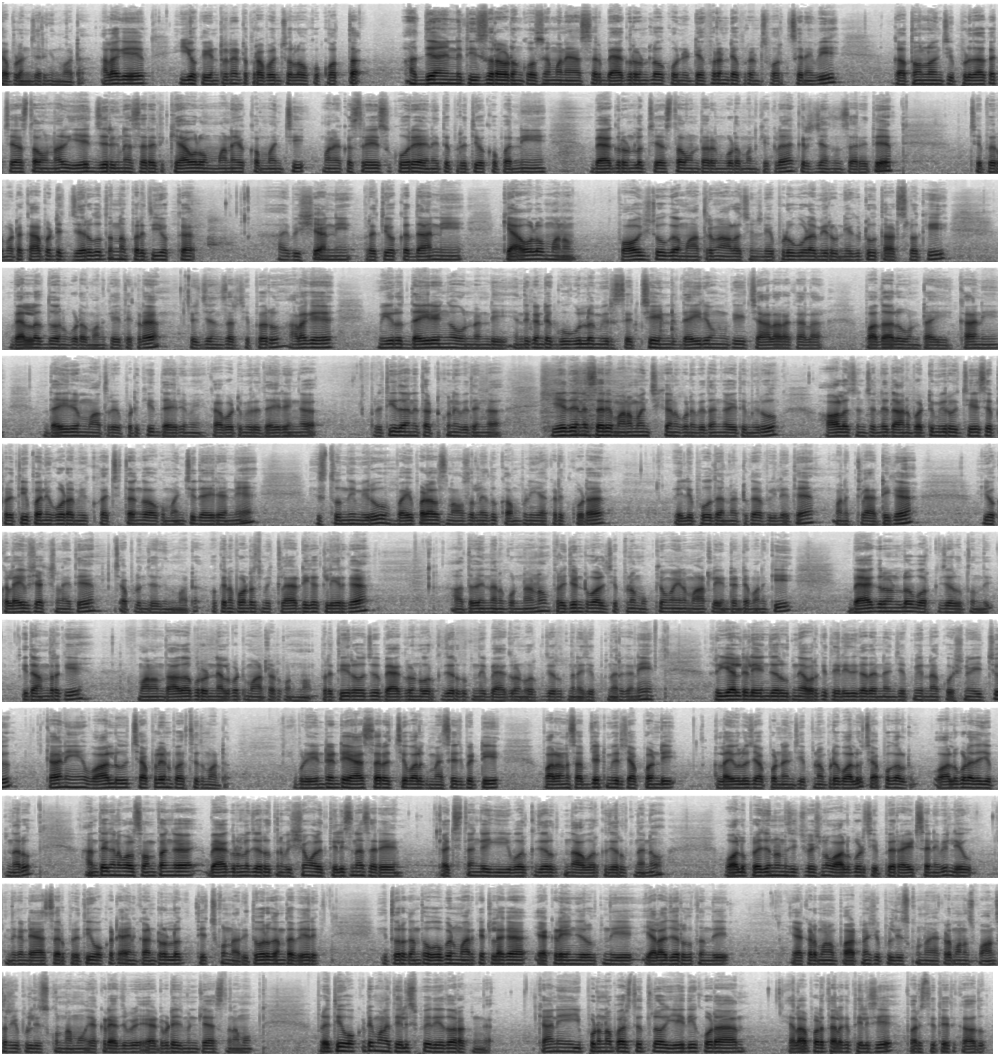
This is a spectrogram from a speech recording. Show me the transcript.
చెప్పడం జరిగిందన్నమాట. అలాగే ఈ యొక్క ఇంటర్నెట్ ప్రపంచంలో ఒక కొత్త అధ్యాయాన్ని తీసుకురావడం కోసం మన యాసర్ బ్యాక్గ్రౌండ్లో కొన్ని డిఫరెంట్ డిఫరెంట్ వర్క్స్ అనేవి గతంలోంచి ఇప్పుడు దాకా చేస్తూ ఉన్నారు. ఏది జరిగినా సరే అది కేవలం మన యొక్క మంచి మన యొక్క శ్రేయస్సు కోరే ఆయన అయితే ప్రతి ఒక్క పని బ్యాక్గ్రౌండ్లో చేస్తూ ఉంటారని కూడా మనకి ఇక్కడ క్రిస్టియన్స్ సార్ అయితే చెప్పారన్నమాట కాబట్టి జరుగుతున్న ప్రతి ఒక్క ఆ విషయాన్ని ప్రతి ఒక్క దాన్ని కేవలం మనం పాజిటివ్గా మాత్రమే ఆలోచించండి ఎప్పుడు కూడా మీరు నెగిటివ్ థాట్స్లోకి వెళ్ళొద్దు అని కూడా మనకైతే ఇక్కడ క్రిస్టియన్ సార్ చెప్పారు. అలాగే మీరు ధైర్యంగా ఉండండి. ఎందుకంటే గూగుల్లో మీరు సెర్చ్ చేయండి. ధైర్యంకి చాలా రకాల పదాలు ఉంటాయి. కానీ ధైర్యం మాత్రం ఎప్పటికీ ధైర్యమే. కాబట్టి మీరు ధైర్యంగా ప్రతిదాన్ని తట్టుకునే విధంగా ఏదైనా సరే మన మంచికి అనుకునే విధంగా అయితే మీరు ఆలోచించండి. దాన్ని బట్టి మీరు చేసే ప్రతి పని కూడా మీకు ఖచ్చితంగా ఒక మంచి ధైర్యాన్ని ఇస్తుంది. మీరు భయపడాల్సిన అవసరం లేదు. కంపెనీ ఎక్కడికి కూడా వెళ్ళిపోదు అన్నట్టుగా వీలైతే మనకు క్లారిటీగా ఈ యొక్క లైవ్ సెక్షన్ అయితే చెప్పడం జరిగిందన్నమాట. ఓకేనా ఫౌండర్స్? మీకు క్లారిటీగా క్లియర్గా అర్థమైంది అనుకుంటున్నాను ప్రజెంట్ వాళ్ళు చెప్పిన ముఖ్యమైన మాటలు ఏంటంటే మనకి బ్యాక్గ్రౌండ్లో వర్క్ జరుగుతుంది. ఇది అందరికీ మనం దాదాపు రెండు నెలల బట్టి మాట్లాడుకుంటున్నాం. ప్రతిరోజు బ్యాక్గ్రౌండ్ వర్క్ జరుగుతుంది బ్యాక్గ్రౌండ్ వర్క్ జరుగుతుందనే చెప్తున్నారు కానీ రియాలిటీలో ఏం జరుగుతుంది ఎవరికి తెలియదు కదండి అని చెప్పి మీరు నాకు క్వశ్చన్ వేయచ్చు. కానీ వాళ్ళు చెప్పలేని పరిస్థితి అన్నమాట. ఇప్పుడు ఏంటంటే యాస్ సార్ వచ్చి వాళ్ళకి మెసేజ్ పెట్టి పలానా సబ్జెక్ట్ మీరు చెప్పండి లైవ్లో చెప్పండి అని చెప్పినప్పుడే వాళ్ళు చెప్పగలరు. వాళ్ళు కూడా అదే చెప్తున్నారు. అంతేగాని వాళ్ళు సొంతంగా బ్యాక్గ్రౌండ్లో జరుగుతున్న విషయం వాళ్ళకి తెలిసినా సరే ఖచ్చితంగా ఈ వర్క్ జరుగుతుంది ఆ వర్క్ జరుగుతుందని వాళ్ళు ప్రజెంట్ ఉన్న సిచ్యువేషన్లో వాళ్ళు కూడా చెప్పే రైట్స్ అనేవి లేవు. ఎందుకంటే యాజ్ సార్ ప్రతి ఒక్కటి ఆయన కంట్రోల్లోకి తెచ్చుకున్నారు. ఇంతవరకు అంతా వేరే. ఇదివరకు అంతా ఓపెన్ మార్కెట్ లాగా ఎక్కడ ఏం జరుగుతుంది ఎలా జరుగుతుంది ఎక్కడ మనం పార్ట్నర్షిప్లు తీసుకున్నాం ఎక్కడ మనం స్పాన్సర్షిప్లు తీసుకున్నాము ఎక్కడ అడ్వర్టైజ్మెంట్లు వేస్తున్నాము. ప్రతి ఒక్కటి మనకు తెలిసిపోయేది ఏదో రకంగా. కానీ ఇప్పుడున్న పరిస్థితుల్లో ఏది కూడా ఎలా పడితే అలాగ తెలిసే పరిస్థితి అయితే కాదు.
